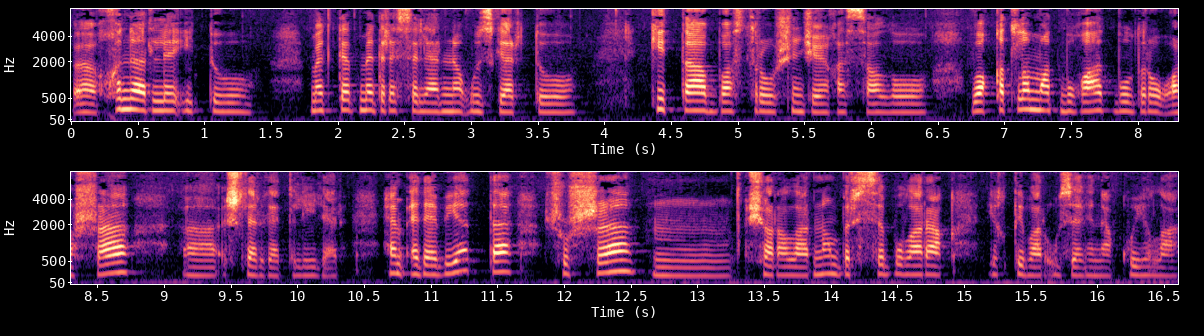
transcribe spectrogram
һөнәрле итү мәктәп мәдрәсәләрне үзгәртү китап бастыру өчен җайга салу вакытлы матбугат булдыру аша эшләргә телиләр һәм әдәбият та шушы чараларның берсе буларак игътибар үзәгенә куела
